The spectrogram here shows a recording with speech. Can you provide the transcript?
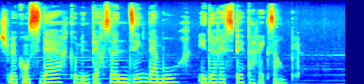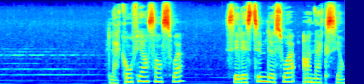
je me considère comme une personne digne d'amour et de respect par exemple. La confiance en soi, c'est l'estime de soi en action.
